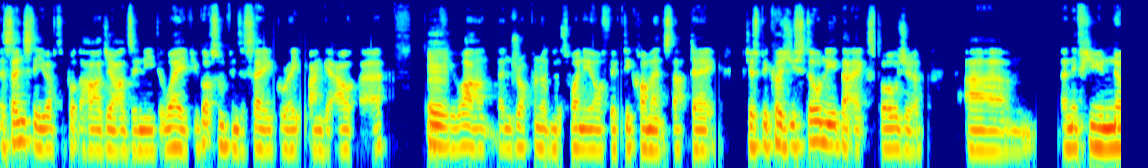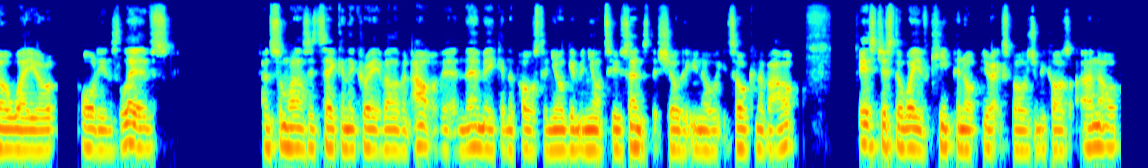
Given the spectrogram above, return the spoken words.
Essentially, you have to put the hard yards in either way. If you've got something to say, great, bang it out there. Mm. If you aren't, then drop another twenty or fifty comments that day, just because you still need that exposure. Um, and if you know where your audience lives, and someone else is taking the creative element out of it and they're making the post and you're giving your two cents that show that you know what you're talking about. It's just a way of keeping up your exposure because I know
